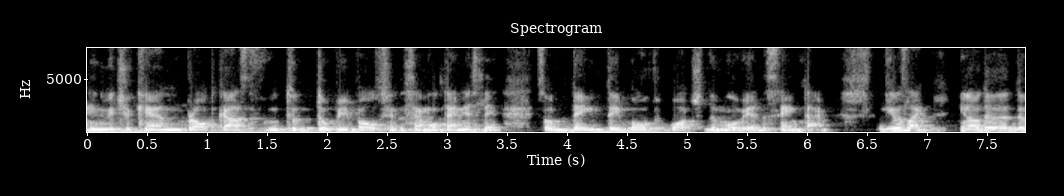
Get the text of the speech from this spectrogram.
in which you can broadcast to two people simultaneously so they they both watch the movie at the same time he was like you know the the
